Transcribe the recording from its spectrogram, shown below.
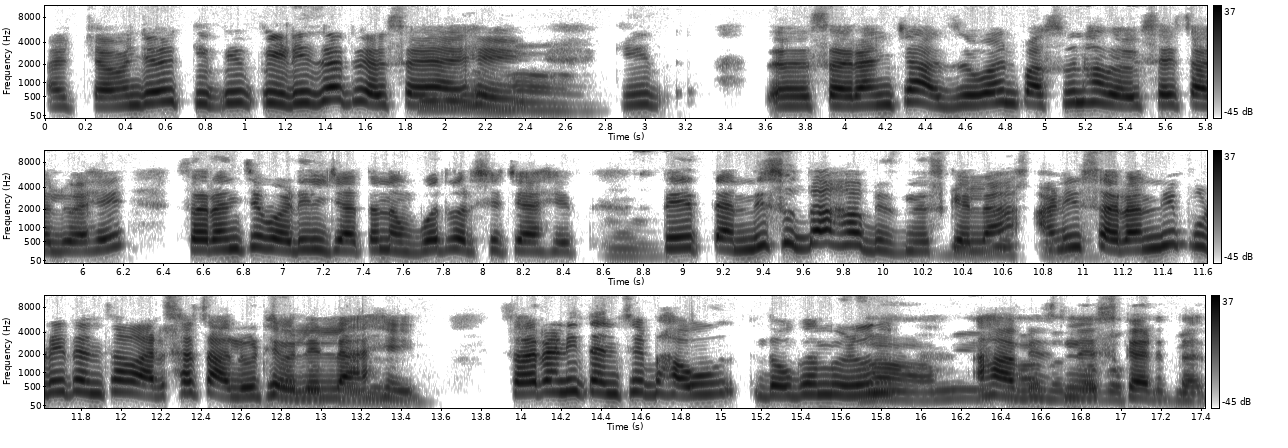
अच्छा. म्हणजे किती पिढीचाच व्यवसाय आहे? हा. की सरांच्या आजोबांपासून हा व्यवसाय चालू आहे सरांचे वडील जे आता नव्वद वर्षाचे आहेत. ते त्यांनी सुद्धा हा बिझनेस केला. आणि सरांनी पुढे त्यांचा वारसा चालू ठेवलेला आहे सर आणि त्यांचे भाऊ दोघं मिळून हा, बघतो, करतात.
